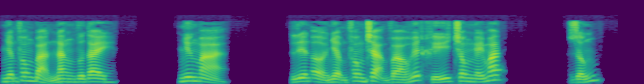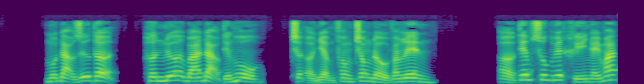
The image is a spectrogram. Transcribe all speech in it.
Nhậm phong bản năng vươn tay. Nhưng mà, liên ở nhậm phong chạm vào huyết khí trong nháy mắt. Giống. Một đạo dữ tợn, hơn nữa bá đạo tiếng hô, chợt ở nhậm phong trong đầu vang lên. Ở tiếp xúc huyết khí nháy mắt.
